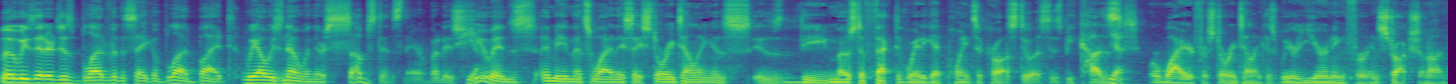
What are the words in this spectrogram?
movies that are just blood for the sake of blood, but we always know when there's substance there. But as humans, I mean, that's why they say storytelling is is the most effective way to get points across to us is because yes. we're wired for storytelling because we're yearning for instruction on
